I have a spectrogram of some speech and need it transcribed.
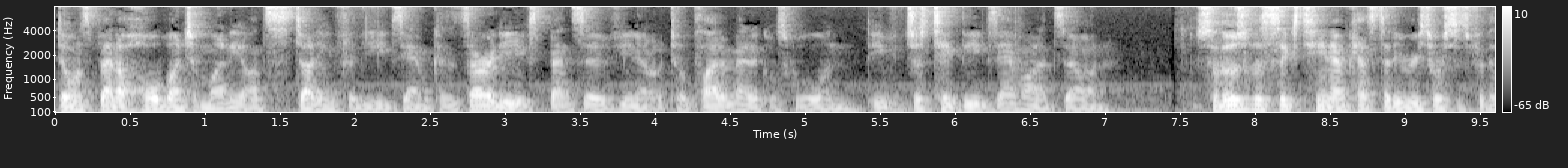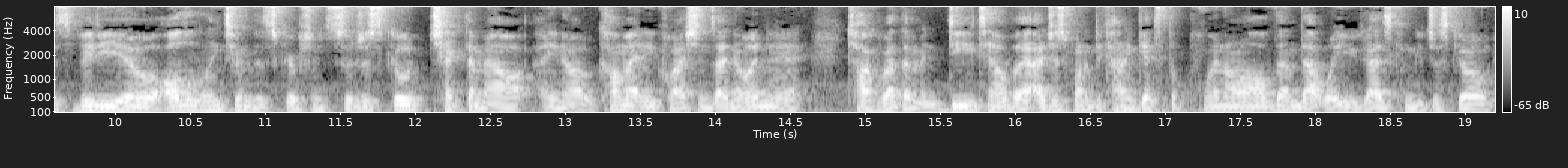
don't spend a whole bunch of money on studying for the exam because it's already expensive, you know, to apply to medical school and even just take the exam on its own. So those are the 16 MCAT study resources for this video. All the links are in the description, so just go check them out. You know, comment any questions. I know I didn't talk about them in detail, but I just wanted to kind of get to the point on all of them. That way you guys can just go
